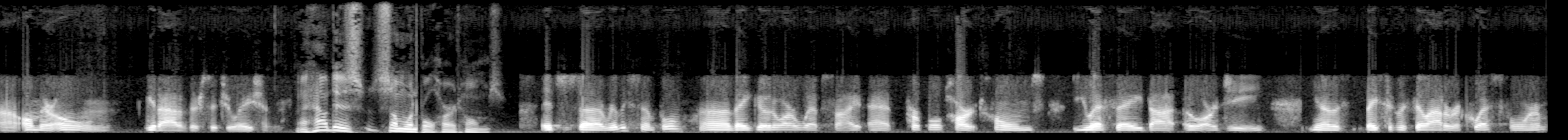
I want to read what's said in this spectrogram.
uh, on their own, get out of their situation. how does someone Purple Heart Homes? It's uh, really simple. Uh, they go to our website at purplehearthomeusa.org you know, basically fill out a request form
